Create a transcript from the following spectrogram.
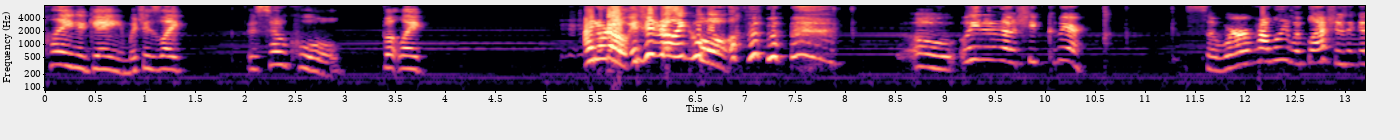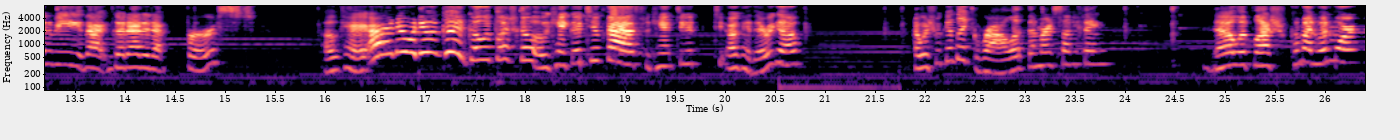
playing a game which is like is so cool but like I don't know it's just really cool oh wait no no no sheep come here so we're probably Whiplash isn't gonna be that good at it at first Okay. All right, no, we're doing good. Go, Whiplash, go. We can't go too fast. We can't do too... Okay, there we go. I wish we could, like, growl at them or something. No, Whiplash. Come on, one more.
